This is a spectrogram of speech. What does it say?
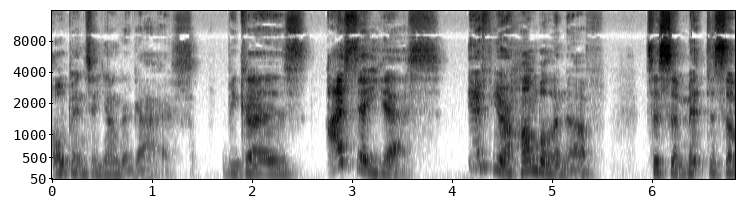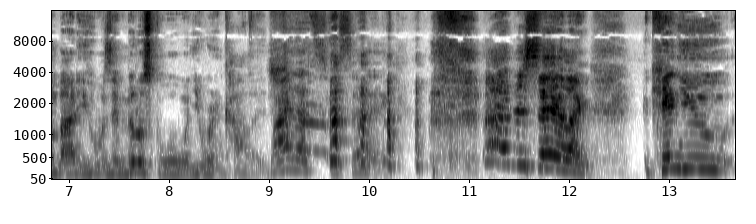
open to younger guys? Because I say yes if you're humble enough to submit to somebody who was in middle school when you were in college. Why that specific? I'm just saying, like, can you?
